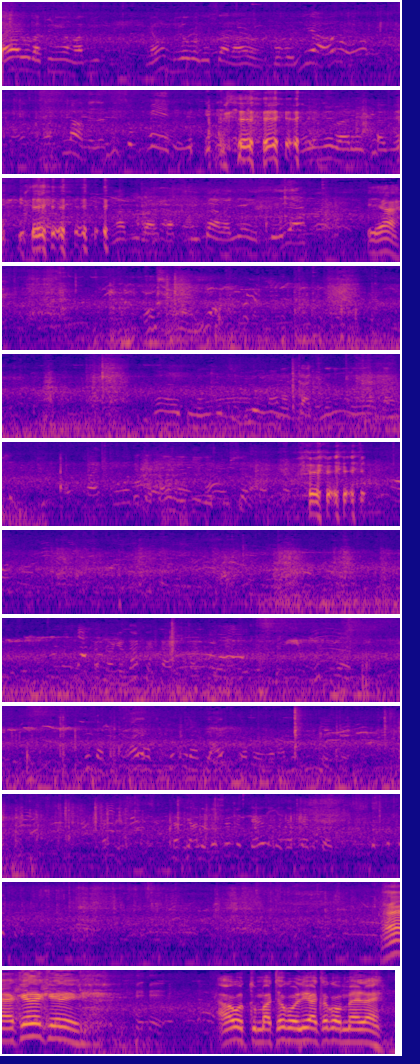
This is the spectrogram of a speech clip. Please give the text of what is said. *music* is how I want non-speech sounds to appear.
baya oyo batuninga mabi yango biloko ozosala oyo bokolia olingi bareklame mabi baafrika na balia ebele ya Hehehehe *laughs* nicht auf die 3, auf die 5 oder auf die 1 Wenn komme. Ich habe die alle so schön gezählt, aber ich habe keine Geld. É aquele que ele. Ah, o tomateu golia, tô com melé.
